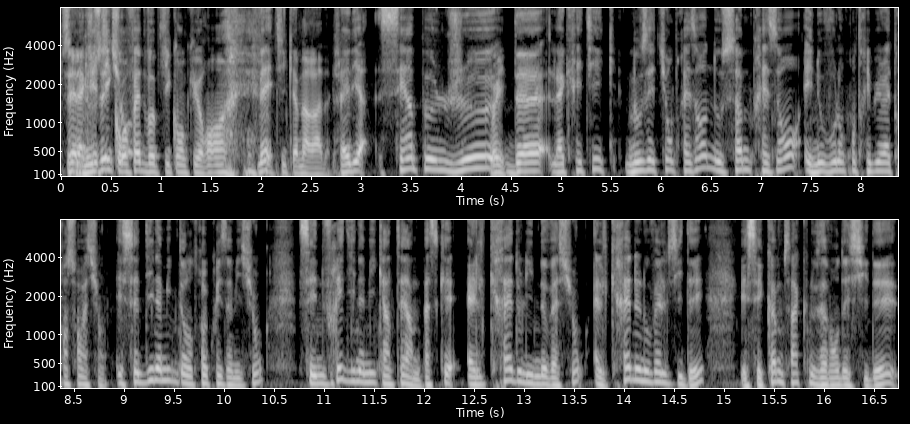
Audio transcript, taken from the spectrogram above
C'est la critique qu'ont fait vos petits concurrents, mes petits camarades. J'allais dire, c'est un peu le jeu de la critique. Nous étions présents, nous sommes présents et nous voulons contribuer à la transformation. Et cette dynamique de l'entreprise à mission, c'est une vraie dynamique interne parce qu'elle crée de l'innovation, elle crée de nouvelles idées et c'est comme ça que nous avons décidé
